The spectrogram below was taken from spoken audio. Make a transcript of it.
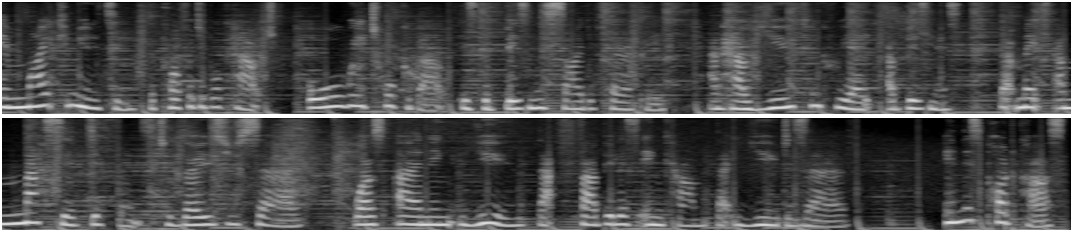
In my community, The Profitable Couch, all we talk about is the business side of therapy and how you can create a business that makes a massive difference to those you serve whilst earning you that fabulous income that you deserve. In this podcast,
